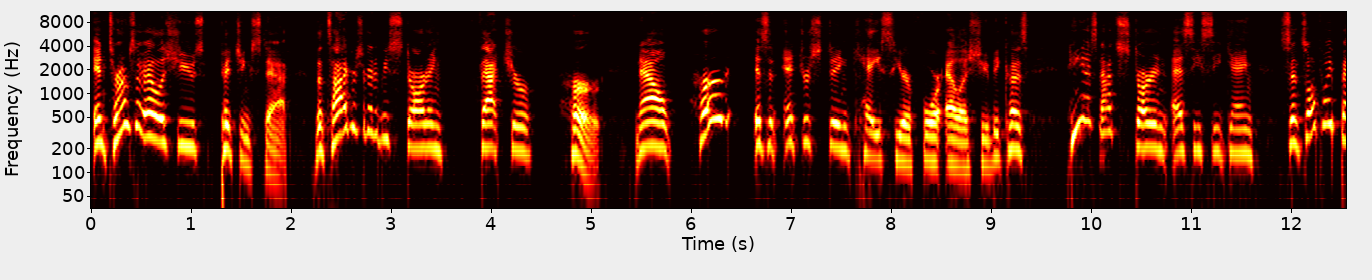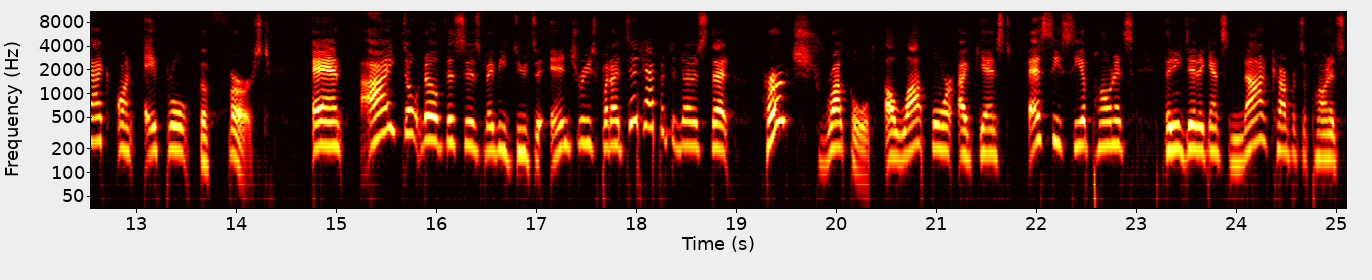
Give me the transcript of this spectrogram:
In terms of LSU's pitching staff, the Tigers are going to be starting Thatcher Hurd. Now, Hurd is an interesting case here for LSU because he has not started an SEC game since all the way back on April the 1st. And I don't know if this is maybe due to injuries, but I did happen to notice that Hurd struggled a lot more against SEC opponents than he did against non conference opponents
